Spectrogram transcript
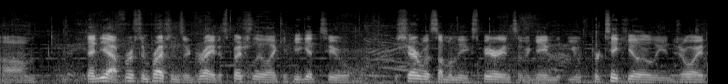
um, and yeah, first impressions are great, especially like if you get to share with someone the experience of a game that you particularly enjoyed.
